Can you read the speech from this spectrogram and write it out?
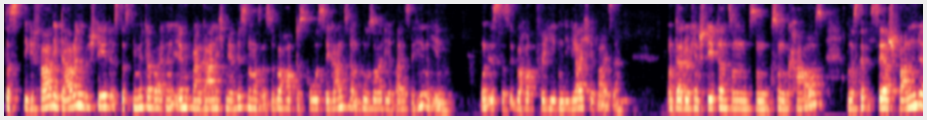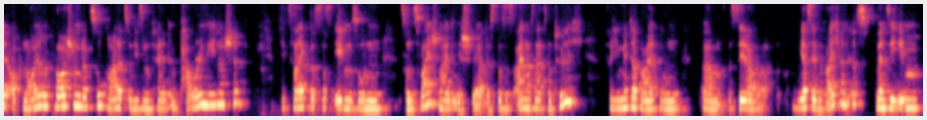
Das, die Gefahr, die darin besteht, ist, dass die Mitarbeitenden irgendwann gar nicht mehr wissen, was ist überhaupt das große Ganze und wo soll die Reise hingehen. Und ist das überhaupt für jeden die gleiche Reise? Und dadurch entsteht dann so ein, so ein, so ein Chaos. Und es gibt sehr spannende, auch neuere Forschung dazu, gerade zu diesem Feld Empowering Leadership, die zeigt, dass das eben so ein, so ein zweischneidiges Schwert ist. Das ist einerseits natürlich für die Mitarbeitenden ähm, sehr, ja, sehr bereichernd ist, wenn sie eben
